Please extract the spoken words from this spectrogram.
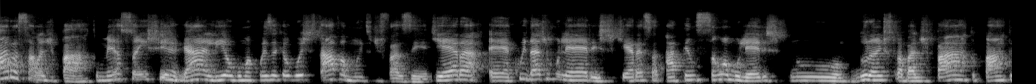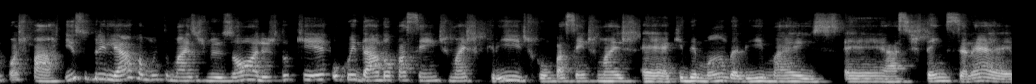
para a sala de parto. Começo a enxergar ali alguma coisa que eu gostava muito de fazer, que era é, cuidar de mulheres, que era essa atenção a mulheres no, durante o trabalho de parto, parto e pós-parto. Isso brilhava muito mais os meus olhos do que o cuidado ao paciente mais crítico, um paciente mais é, que demanda ali mais é, assistência, né,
